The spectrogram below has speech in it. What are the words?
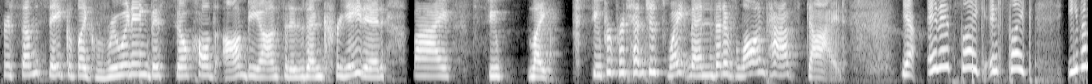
for some sake of like ruining this so called ambiance that has been created by soup. Like super pretentious white men that have long past died. Yeah, and it's like it's like even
